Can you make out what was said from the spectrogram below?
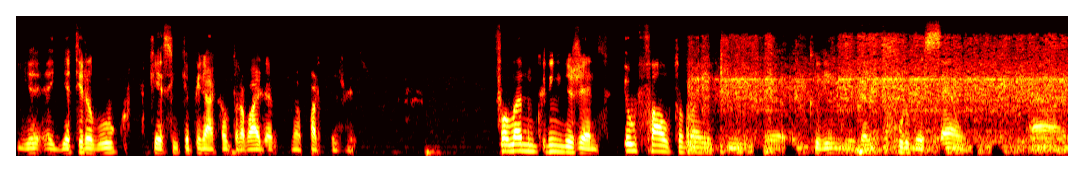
e, a, e, a, ter lucro, porque é assim que a Pinnacle trabalha na maior parte das vezes. Falando um bocadinho da gente, eu falo também aqui uh, um bocadinho da informação uh,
